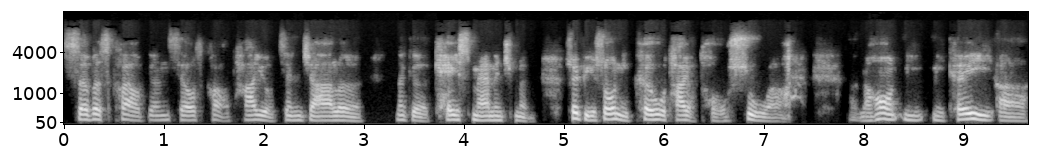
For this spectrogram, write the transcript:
，Service Cloud 跟 Sales Cloud 它有增加了那个 Case Management。所以比如说你客户他有投诉啊，然后你你可以啊、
